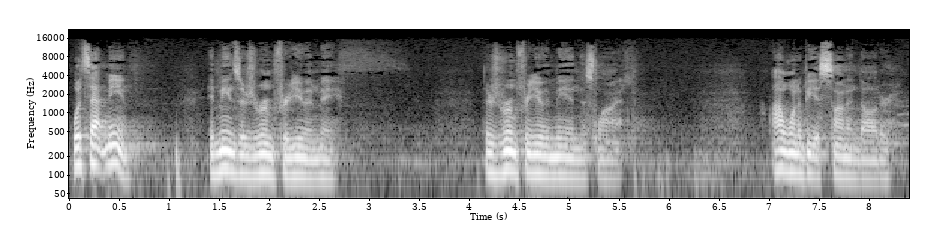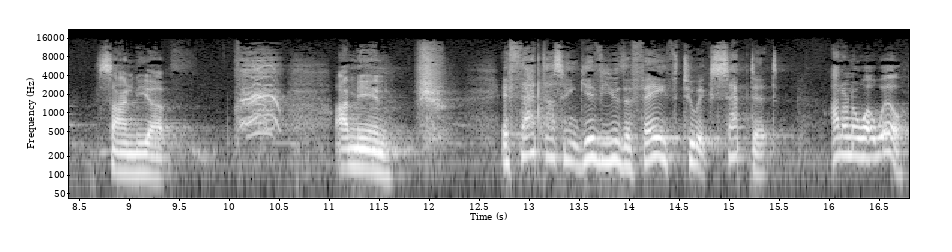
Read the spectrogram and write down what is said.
What's that mean? It means there's room for you and me. There's room for you and me in this line. I want to be a son and daughter. Sign me up. I mean, if that doesn't give you the faith to accept it, I don't know what will.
